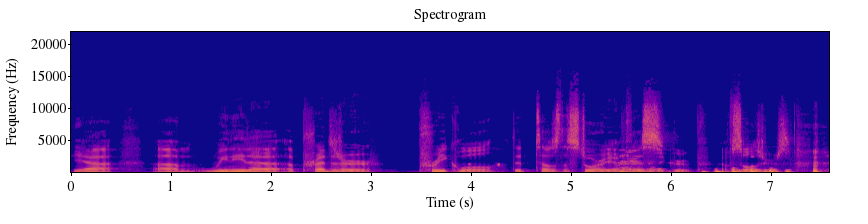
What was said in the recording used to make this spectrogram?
Yeah. Um, we need a, a Predator prequel that tells the story of this group of soldiers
